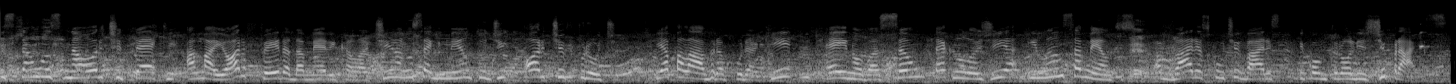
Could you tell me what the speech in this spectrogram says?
Estamos na Hortitec, a maior feira da América Latina no segmento de hortifruti. E a palavra por aqui é inovação, tecnologia e lançamentos para várias cultivares e controles de pragas.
